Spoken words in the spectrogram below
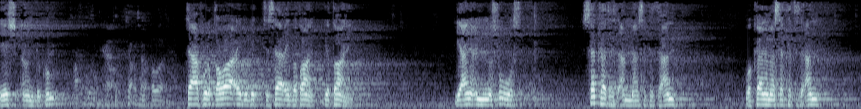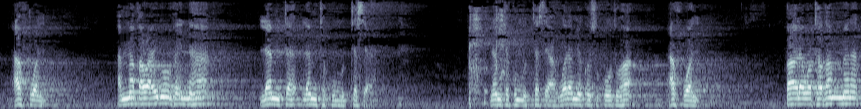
إيش عندكم؟ تعفو القواعد باتساع بطان بطاني. يعني أن النصوص سكتت عما سكتت عنه وكان ما سكتت عنه عفوا. أما قواعدهم فإنها لم لم تكن متسعة. لم تكن متسعة ولم يكن سكوتها عفوا. قال وتضمنت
